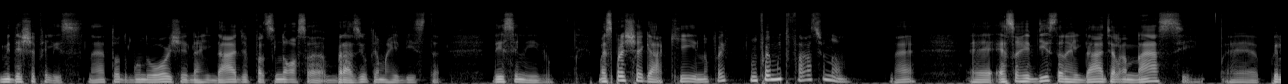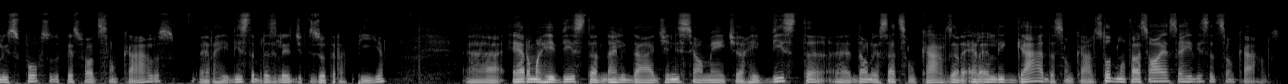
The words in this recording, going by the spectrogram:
me deixa feliz. Né? Todo mundo hoje, na realidade, fala assim: nossa, o Brasil tem uma revista desse nível. Mas para chegar aqui, não foi, não foi muito fácil, não. Né? É, essa revista, na realidade, ela nasce é, pelo esforço do pessoal de São Carlos, era a Revista Brasileira de Fisioterapia. Uh, era uma revista, na realidade, inicialmente, a revista uh, da Universidade de São Carlos, era, era ligada a São Carlos. Todo mundo fala assim, oh, essa é a revista de São Carlos.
